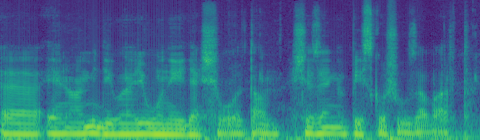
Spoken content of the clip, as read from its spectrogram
uh, én már mindig olyan jó négyes voltam, és ez engem piszkosú zavart.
